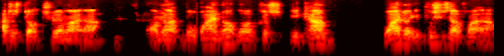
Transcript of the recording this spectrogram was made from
I just don't train like that. I'm like, well, why not though? Because you can. Why don't you push yourself like that?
